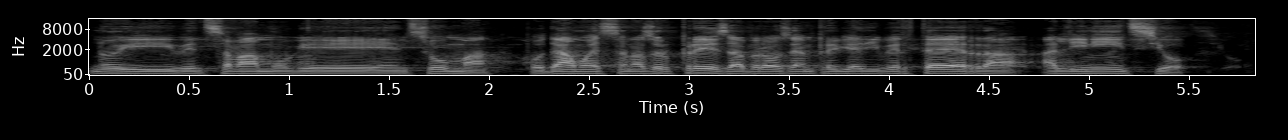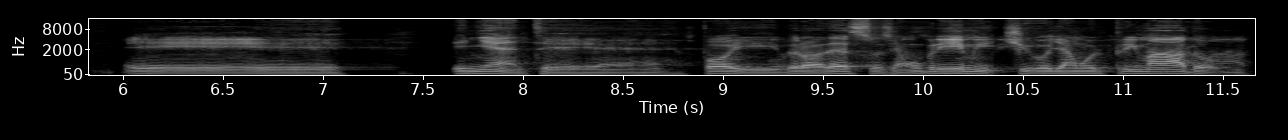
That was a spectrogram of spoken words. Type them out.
noi pensavamo che insomma potevamo essere una sorpresa, però sempre piedi per terra all'inizio e e niente, poi però adesso siamo primi, ci godiamo il primato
